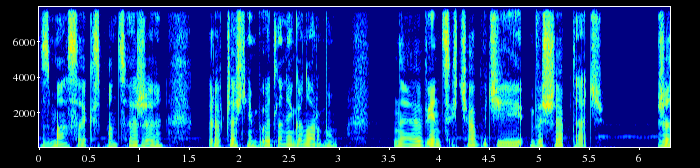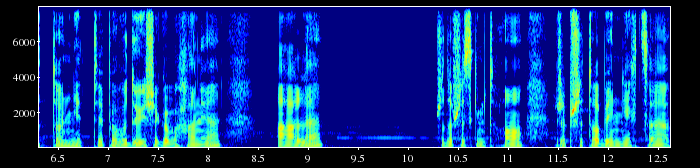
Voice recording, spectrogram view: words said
z masek, z pancerzy, które wcześniej były dla niego normą. E, Więc chciałby ci wyszeptać, że to nie ty powodujesz jego wahanie, ale przede wszystkim to, że przy tobie nie chce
